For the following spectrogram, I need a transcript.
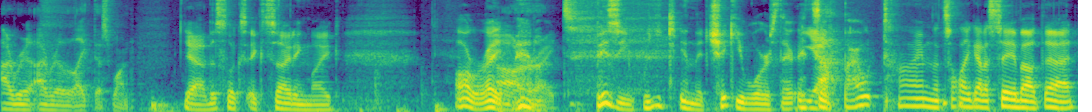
I really I really like this one. Yeah, this looks exciting, Mike. All right, All man. right. Busy week in the Chiki Wars there. It's Yeah. about time. That's all I got to say about that.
